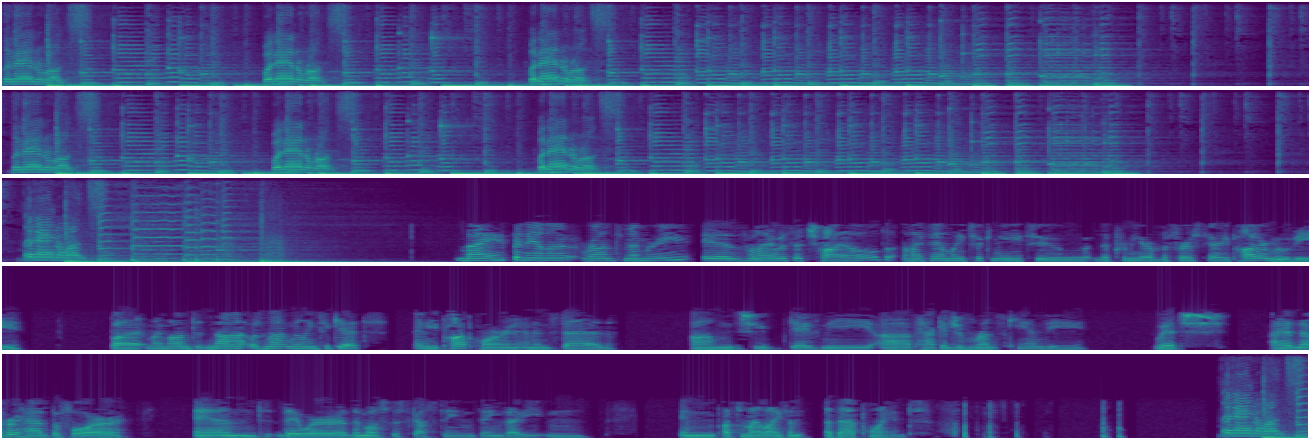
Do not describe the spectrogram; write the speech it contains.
Banana Runts. Banana Runts. Banana Runts. Banana Runts. Banana Runts. Banana Runts. Banana Runts. My banana runt memory is when I was a child, my family took me to the premiere of the first Harry Potter movie, but my mom did not was not willing to get any popcorn and instead um she gave me a package of Runts candy, which I had never had before and they were the most disgusting things I'd eaten in up to my life and at that point. Banana Runts.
